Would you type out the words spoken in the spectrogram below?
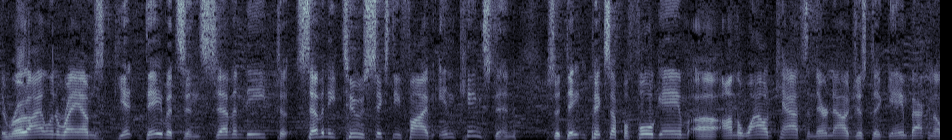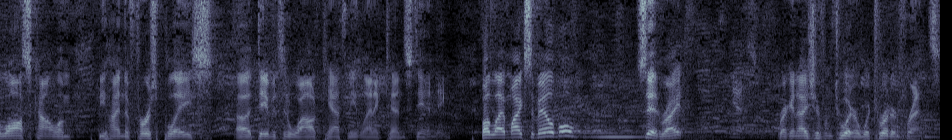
The Rhode Island Rams get Davidson 70 to 72-65 in Kingston. So Dayton picks up a full game uh, on the Wildcats, and they're now just a game back in the loss column behind the first place uh, Davidson Wildcats in the Atlantic 10 standing. Bud Light Mike's available. Sid, right? Yes. Recognize you from Twitter. We're Twitter friends.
